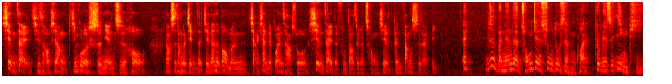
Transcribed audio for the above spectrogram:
现在其实好像经过了十年之后。那石堂哥简单简单的帮我们讲一下你的观察，说现在的福岛整个重建跟当时来比，哎，日本人的重建速度是很快，特别是硬体，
